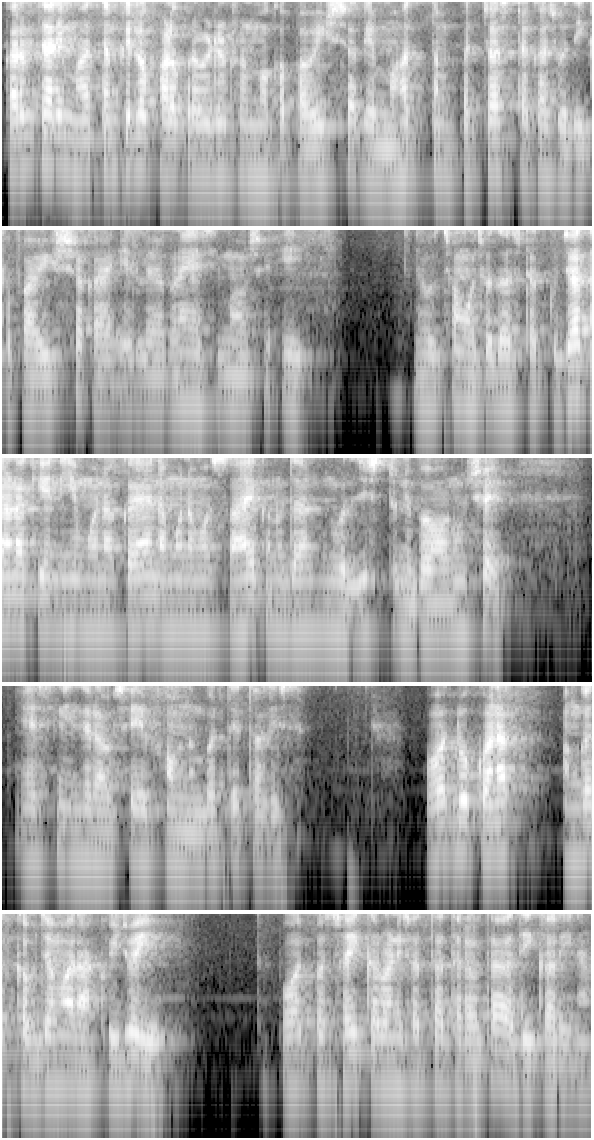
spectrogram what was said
કર્મચારી મહત્તમ કેટલો ફાળો પ્રોવિડન્ટ ફંડમાં કપાવી શકે? મહત્તમ પચાસ ટકા સુધી કપાવી શકાય એટલે ઓગણએંસીમાં આવશે એ. ઓછામાં ઓછો દસ ટકા. ગુજરાત નાણાકીય નિયમોના કયા નમૂનામાં સહાયક અનુદાનનું રજિસ્ટર નિભાવવાનું છે? એસની અંદર આવશે ફોર્મ નંબર તેતાલીસ. પોત બુક કોના અંગત કબજામાં રાખવી જોઈએ? તો પોત પર સહી કરવાની સત્તા ધરાવતા અધિકારીના.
